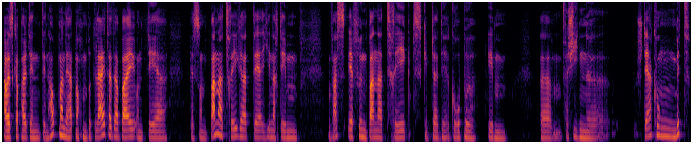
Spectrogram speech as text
aber es gab halt den, den Hauptmann, der hat noch einen Begleiter dabei und der ist so ein Bannerträger, der je nachdem, was er für ein Banner trägt, gibt er der Gruppe eben ähm, verschiedene Stärkungen mit.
